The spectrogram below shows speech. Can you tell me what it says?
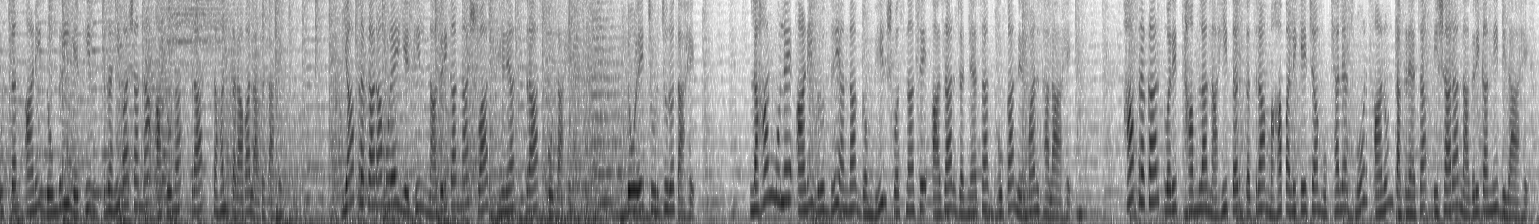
उत्तन आणि डोंगरी येथील रहिवाशांना आतोनात त्रास सहन करावा लागत आहे. या प्रकारामुळे येथील नागरिकांना श्वास घेण्यास त्रास होत आहे. डोळे चुरचुरत आहेत. लहान मुले आणि वृद्ध यांना गंभीर श्वसनाचे आजार जडण्याचा धोका निर्माण झाला आहे. हा प्रकार त्वरित थांबला नाही तर कचरा महापालिकेच्या मुख्यालयासमोर आणून टाकण्याचा इशारा नागरिकांनी दिला आहे.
